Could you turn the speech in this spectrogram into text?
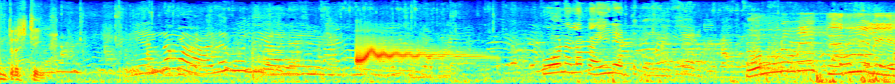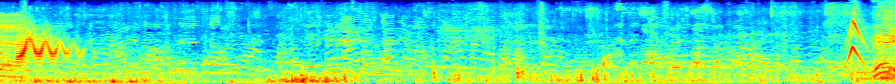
interesting. போனெல்லாம் கையில எடுத்துக்கோங்க. ஒண்ணுமே தெரியலையே. Hey,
